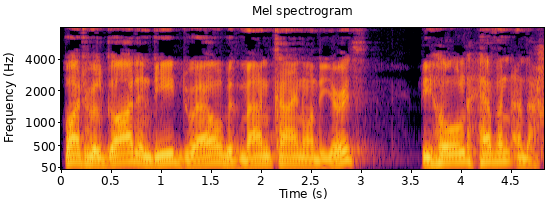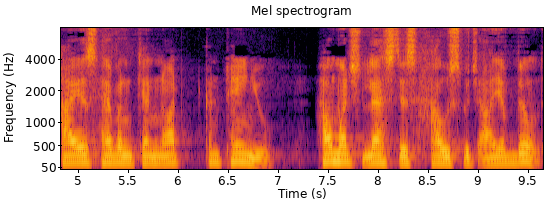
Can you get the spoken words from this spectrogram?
But will God indeed dwell with mankind on the earth? Behold, heaven and the highest heaven cannot contain you. How much less this house which I have built?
